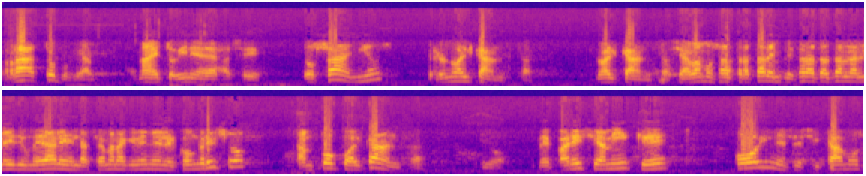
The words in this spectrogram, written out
rato, porque además esto viene desde hace dos años, pero no alcanza, no alcanza. O sea, vamos a tratar, empezar a tratar la ley de humedales en la semana que viene en el Congreso, tampoco alcanza. Digo, me parece a mí que hoy necesitamos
